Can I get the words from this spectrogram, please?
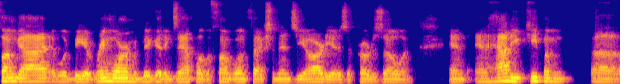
Fungi, it would be a ringworm would be a good example of a fungal infection. And Giardia is a protozoan. And, and how do you keep them uh,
